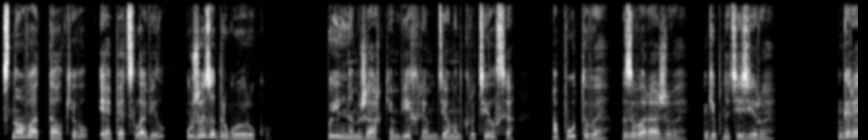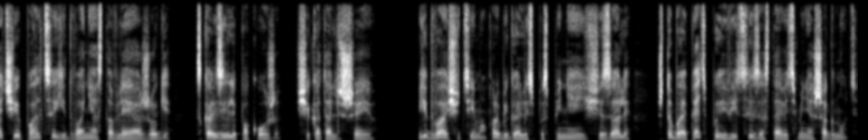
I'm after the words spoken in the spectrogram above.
Снова отталкивал и опять словил, уже за другую руку. Пыльным жарким вихрем демон крутился, опутывая, завораживая, гипнотизируя. Горячие пальцы, едва не оставляя ожоги, скользили по коже, щекотали шею. Едва ощутимо пробегались по спине и исчезали — чтобы опять появиться и заставить меня шагнуть,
